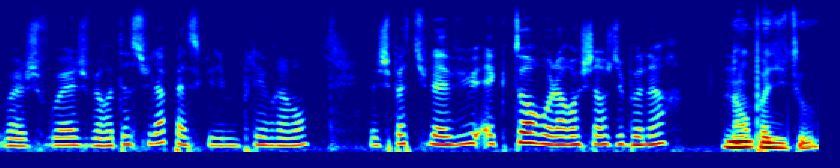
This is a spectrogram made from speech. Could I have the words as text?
bah, je, ouais, je vais redire celui-là parce qu'il me plaît vraiment. Je sais pas si tu l'as vu, Hector ou La recherche du bonheur? Non, pas du tout.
